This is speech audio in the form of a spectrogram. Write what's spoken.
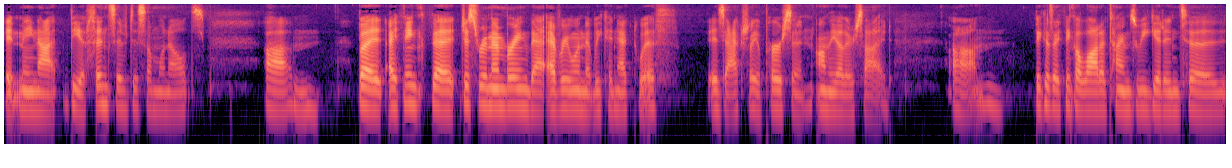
it may not be offensive to someone else. Um, but I think that just remembering that everyone that we connect with is actually a person on the other side. Um, because I think a lot of times we get into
